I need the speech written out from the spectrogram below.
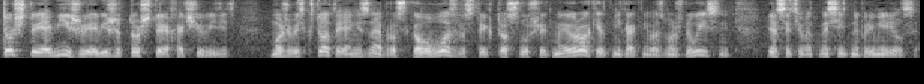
То, что я вижу, я вижу то, что я хочу видеть. Может быть, кто-то, я не знаю просто кого возраста и кто слушает мои уроки, это никак невозможно выяснить. Я с этим относительно примирился.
